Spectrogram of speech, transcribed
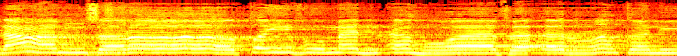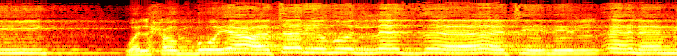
نعم سرى طيف من أهوى فأرقني. والحب يعترض اللذات بالألم.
